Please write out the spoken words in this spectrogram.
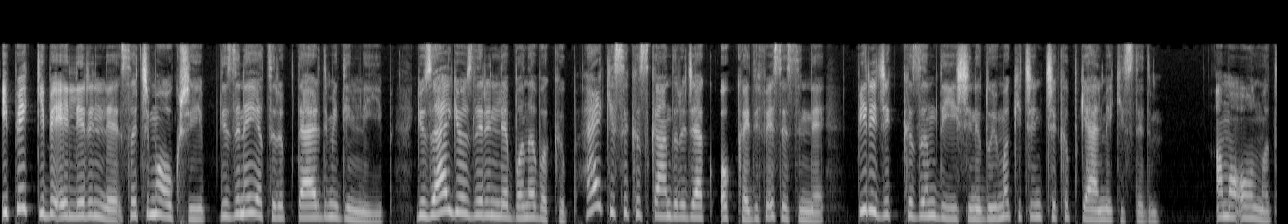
İpek gibi ellerinle saçımı okşayıp, dizine yatırıp derdimi dinleyip, güzel gözlerinle bana bakıp, herkesi kıskandıracak o kadife sesinle biricik kızım deyişini duymak için çıkıp gelmek istedim. Ama olmadı.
